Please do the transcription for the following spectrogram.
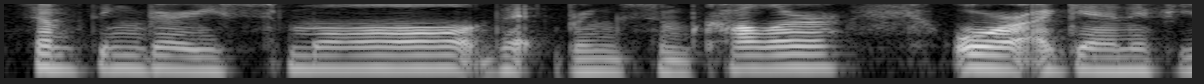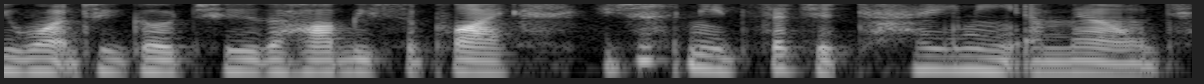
something very small that brings some color, or again, if you want to go to the hobby supply, you just need such a tiny amount.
